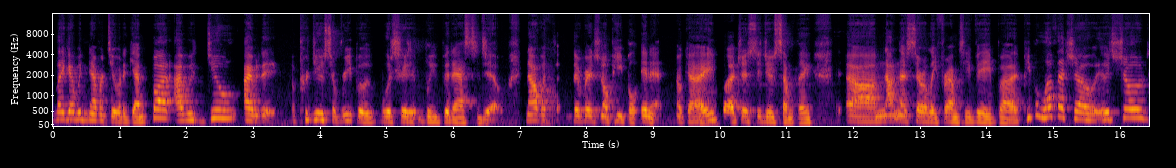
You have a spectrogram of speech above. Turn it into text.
like I would never do it again. But I would do. I would uh, produce a reboot, which we've been asked to do, not with the original people in it. Okay, but just to do something, um, not necessarily for MTV, but people love that show. It showed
